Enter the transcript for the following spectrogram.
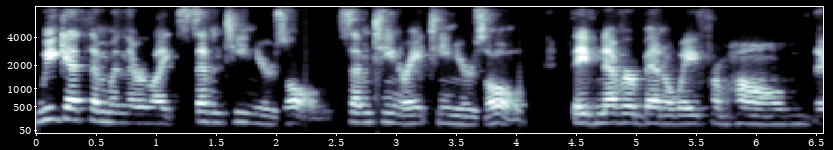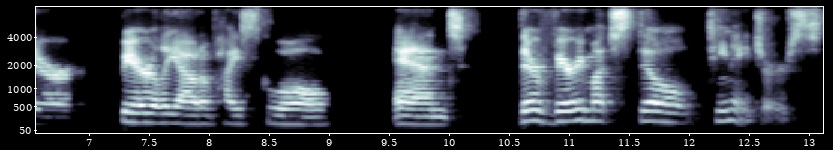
we get them when they're like 17 years old 17 or 18 years old. They've never been away from home. They're barely out of high school. And they're very much still teenagers.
